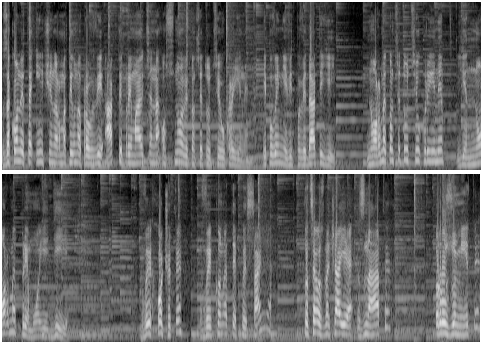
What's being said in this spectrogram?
Закони та інші нормативно-правові акти приймаються на основі Конституції України і повинні відповідати їй. Норми Конституції України є норми прямої дії. Ви хочете виконати писання, то це означає знати, розуміти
